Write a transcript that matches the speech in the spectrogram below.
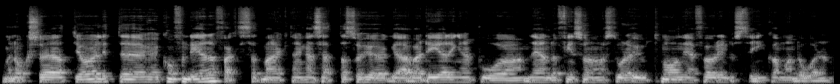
Men också att jag är lite konfunderad faktiskt att marknaden kan sätta så höga värderingar på när det ändå finns sådana stora utmaningar för industrin kommande åren.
